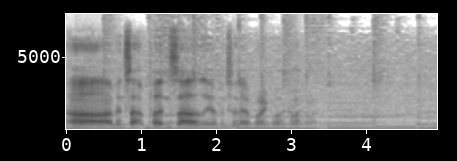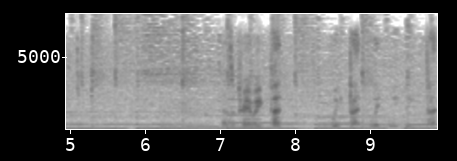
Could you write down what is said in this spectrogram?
Oh, I've been putting solidly up until that point. Come on, come on, come on. That was a pretty weak putt. Weak putt, weak, weak, weak putt.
